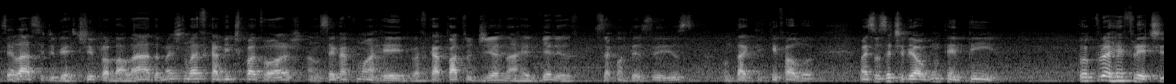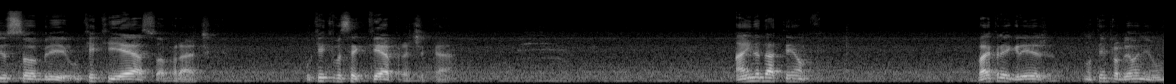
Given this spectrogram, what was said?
sei lá, se divertir para balada, mas não vai ficar 24 horas, a não ser que vai para uma rede, vai ficar quatro dias na rede. Beleza, se acontecer isso, não está aqui quem falou. Mas se você tiver algum tempinho, procura refletir sobre o que, que é a sua prática. O que, que você quer praticar. Ainda dá tempo. Vai para a igreja, não tem problema nenhum.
